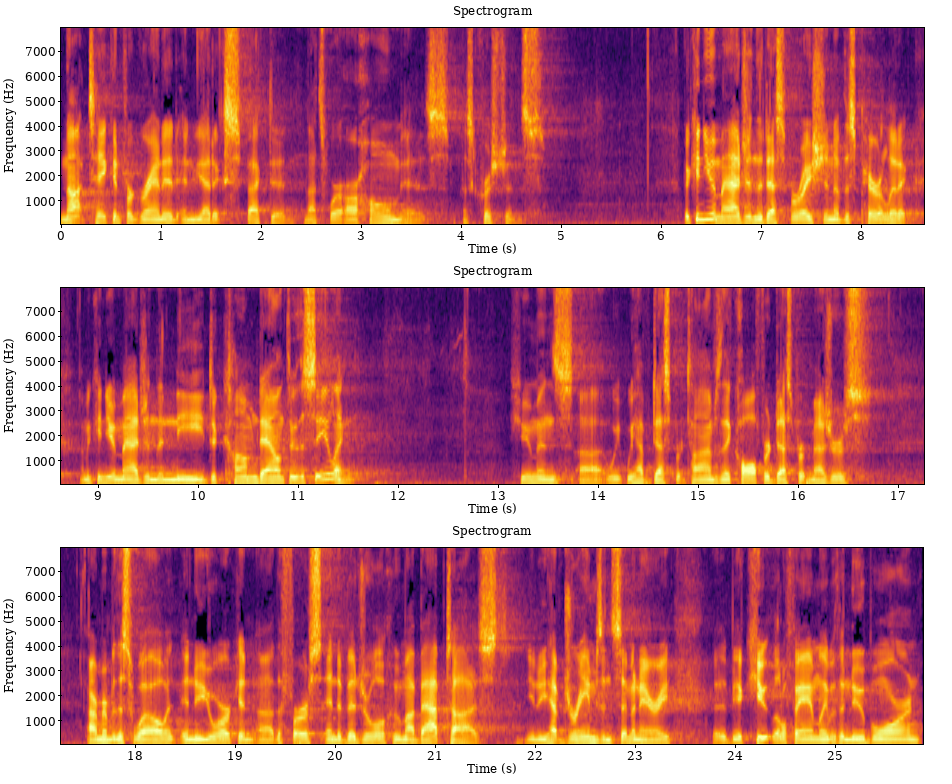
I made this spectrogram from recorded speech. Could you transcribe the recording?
not taken for granted and yet expected. That's where our home is as Christians. But can you imagine the desperation of this paralytic? I mean, can you imagine the need to come down through the ceiling? Humans, uh, we, we have desperate times and they call for desperate measures. I remember this well in New York, and uh, the first individual whom I baptized. You know, you have dreams in seminary. It'd be a cute little family with a newborn,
